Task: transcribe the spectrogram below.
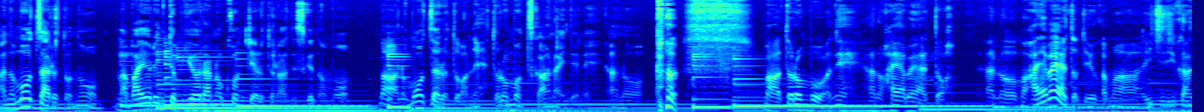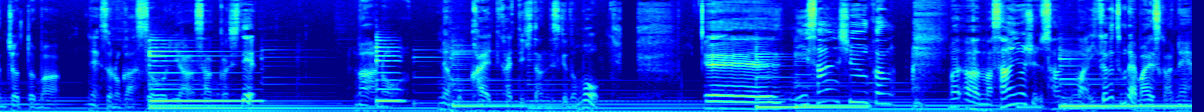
あのモーツァルトの、まあ、バイオリンとビオラのコンチェルトなんですけども、まあ、あのモーツァルトはねトロンボーン使わないんでねあの まあトロンボーンはねあの早々とあの、まあ、早々とというかまあ1時間ちょっとまあねその合奏に参加してまああのね、もう帰帰ってきたんですけども、えー、23週間まあ、まあ、34週3、まあ、1ヶ月ぐらい前ですからね、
